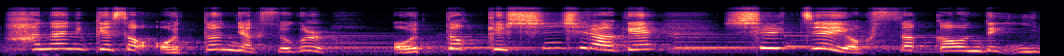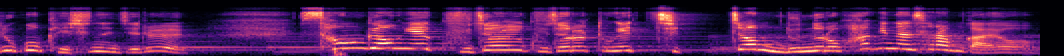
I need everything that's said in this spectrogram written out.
하나님께서 어떤 약속을 어떻게 신실하게 실제 역사 가운데 이루고 계시는지를 성경의 구절 구절을 통해 직접 눈으로 확인한 사람가요.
